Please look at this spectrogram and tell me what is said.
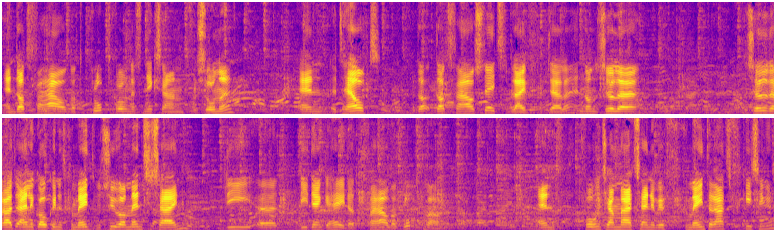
En dat verhaal, dat klopt gewoon, er is niks aan verzonnen. En het helpt dat, dat verhaal steeds te blijven vertellen. En dan zullen, er zullen er uiteindelijk ook in het gemeentebestuur wel mensen zijn die, uh, die denken, hé, hey, dat verhaal dat klopt gewoon. En volgend jaar maart zijn er weer gemeenteraadsverkiezingen.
